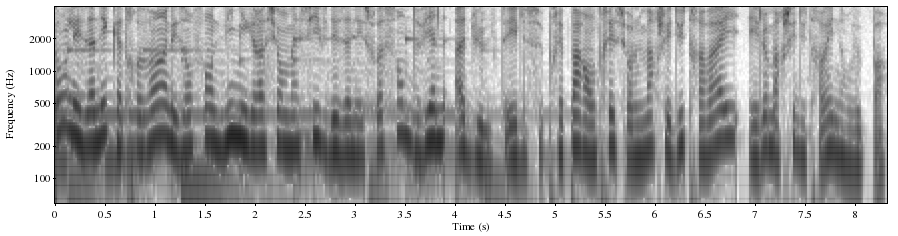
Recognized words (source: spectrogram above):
Dans les années 80, les enfants de l'immigration massive des années 60 deviennent adultes et ils se préparent à entrer sur le marché du travail et le marché du travail n'en veut pas.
